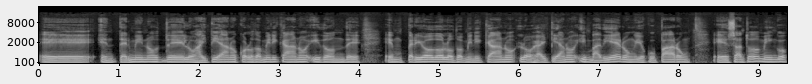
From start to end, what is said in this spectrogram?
eh, en términos de los haitianos con los dominicanos y donde en un periodo los dominicanos, los haitianos invadieron y ocuparon Santo Domingo.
